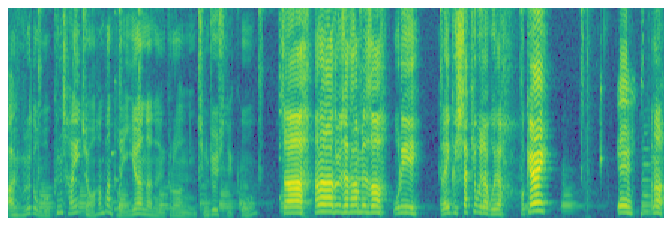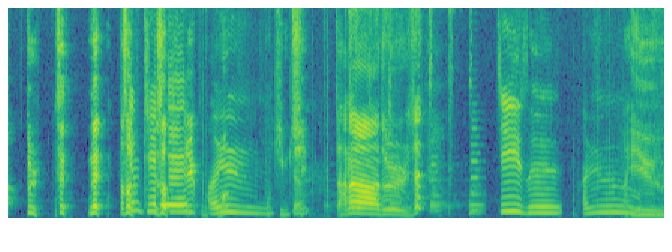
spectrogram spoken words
아 그래도 뭐 큰 차이죠. 한 판 더 이겨야 한다는 그런 징조일 수도 있고. 자 하나 둘 셋 하면서 우리 랭크 시작해 보자고요. 오케이? 예. 하나 둘 셋 넷 다섯 김치. 여섯 일곱 뭐, 아유. 뭐, 뭐 김치? 자 하나 둘 셋. 치즈. 아유. 아유.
